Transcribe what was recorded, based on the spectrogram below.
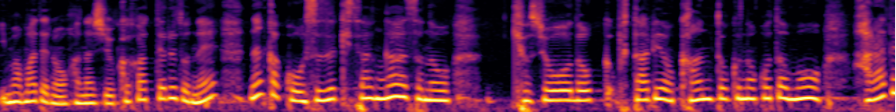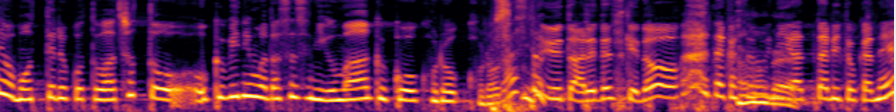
今までのお話を伺ってるとねなんかこう鈴木さんがその巨匠の2人の監督のことも腹で思ってることはちょっとお首にも出さずにうまくこう転転がすというとあれですけど なんかそういうふうにやったりとかね。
